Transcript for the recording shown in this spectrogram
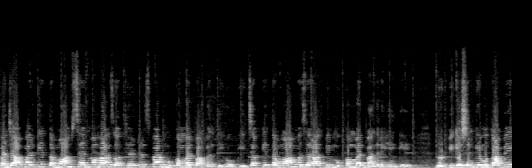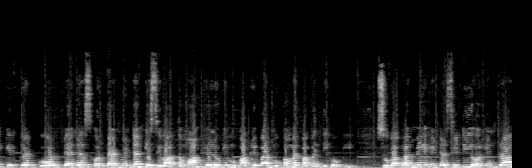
पंजाब भर के तमाम सिनेमा हॉल और थिएटर्स पर मुकम्मल पाबंदी होगी, जबकि तमाम वजरात भी मुकम्मल बंद रहेंगे। नोटिफिकेशन के मुताबिक क्रिकेट, गोल्फ, टेनिस और बैडमिंटन के सिवा तमाम खेलों के मुकाबले पर मुकम्मल पाबंदी होगी। सुबह भर में इंटरसिटी और इंट्रा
